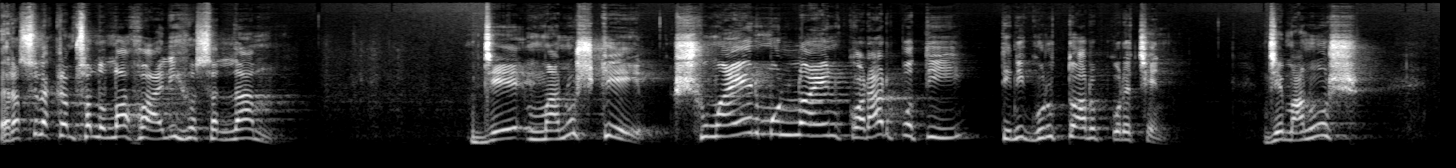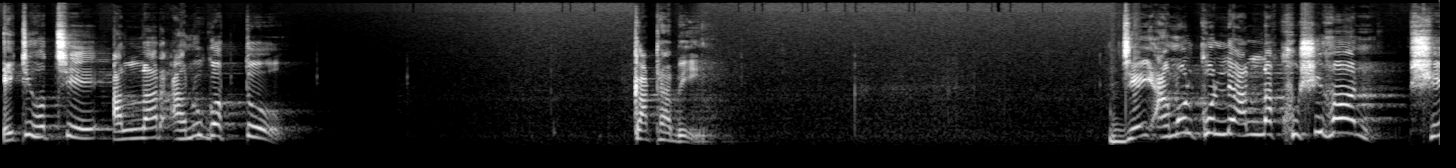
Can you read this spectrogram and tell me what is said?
রাসুল আকরাম সাল্লাহ আলী হোসাল্লাম যে মানুষকে সময়ের মূল্যায়ন করার প্রতি তিনি গুরুত্ব আরোপ করেছেন, যে মানুষ এটি হচ্ছে আল্লাহর আনুগত্য কাটাবে যেই আমল করলে আল্লাহ খুশি হন, সে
